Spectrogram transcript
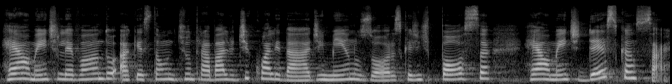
realmente levando a questão de um trabalho de qualidade, em menos horas, que a gente possa realmente descansar.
